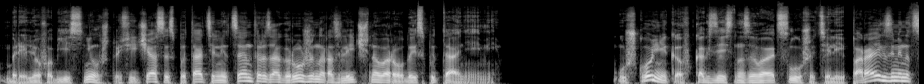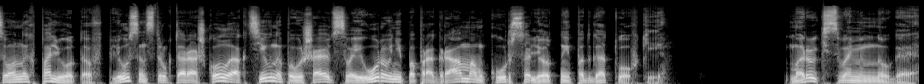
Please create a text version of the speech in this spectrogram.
Брилев объяснил, что сейчас испытательный центр загружен различного рода испытаниями. У школьников, как здесь называют слушателей, пора экзаменационных полетов, плюс инструктора школы активно повышают свои уровни по программам курса летной подготовки. «Мороки с вами много.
